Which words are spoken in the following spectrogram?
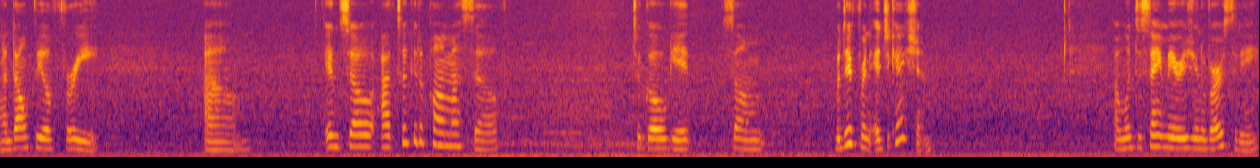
I don't feel free. And so I took it upon myself to go get some different education. I went to St. Mary's University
